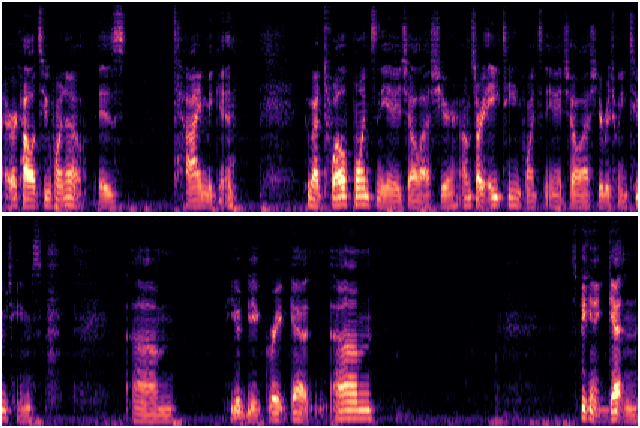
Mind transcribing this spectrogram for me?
Eric Hall 2.0 is Ty McGinn, who had 12 points in the AHL last year. I'm sorry, 18 points in the AHL last year between two teams. Um, he would be a great get. Um, speaking of getting,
